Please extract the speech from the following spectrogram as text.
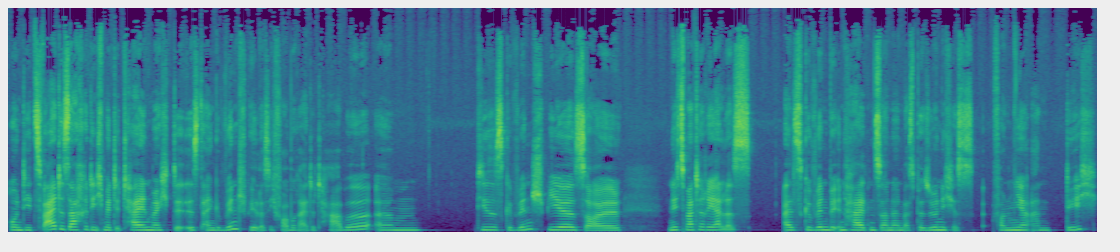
Und die zweite Sache, die ich mit dir teilen möchte, ist ein Gewinnspiel, das ich vorbereitet habe. Ähm, dieses Gewinnspiel soll nichts Materielles als Gewinn beinhalten, sondern was Persönliches von mir an dich.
